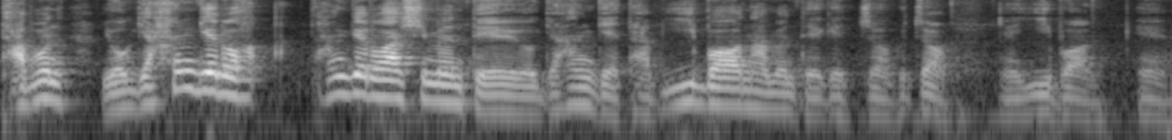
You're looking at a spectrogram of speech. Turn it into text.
답은 여기 한 개로 한 개로 하시면 돼요 여기 한 개 답 2번 하면 되겠죠. 그죠? 예, 2번. 예.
